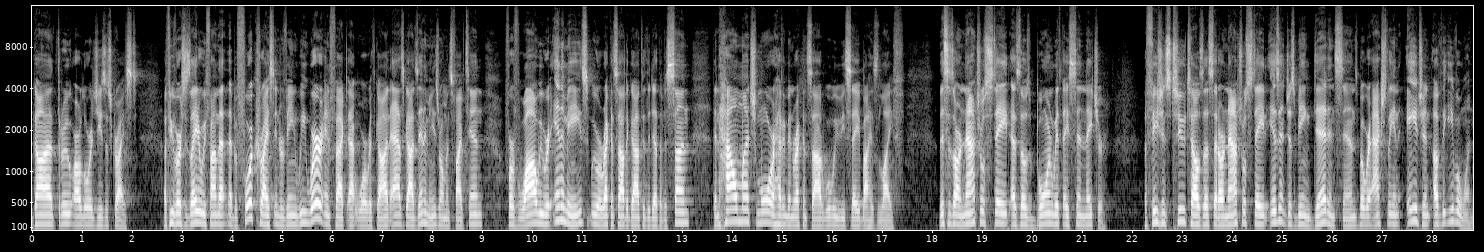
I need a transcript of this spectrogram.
God through our Lord Jesus Christ. A few verses later, we find that, that before Christ intervened, we were in fact at war with God as God's enemies, Romans 5.10. For while we were enemies, we were reconciled to God through the death of his Son. Then how much more, having been reconciled, will we be saved by his life? This is our natural state as those born with a sin nature. Ephesians 2 tells us that our natural state isn't just being dead in sins, but we're actually an agent of the evil one.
